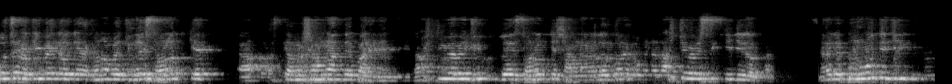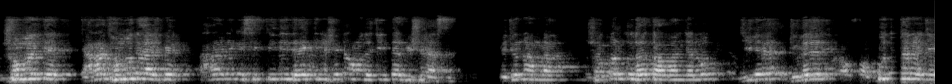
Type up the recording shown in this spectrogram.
বছর অতিবাহিত হতে এখন আমরা জুলাই সনদকে আজকে আমরা সামনে আনতে পারিনি। রাষ্ট্রীয়ভাবে জুলাই সনদকে সামনে আনা দরকার এবং এটা রাষ্ট্রীয়ভাবে স্বীকৃতি দরকার। নাহলে পূর্ববর্তী সময়তে যারা ক্ষমতায় আসবে, তারা এটাকে স্বীকৃতি দেয় কিনা সেটা আমাদের চিন্তার বিষয় আছে। এই জন্য আমরা সকলকে উদাহরণ আহ্বান জানাব। জুলাই জুলাইয়ের অভ্যুত্থানের যে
